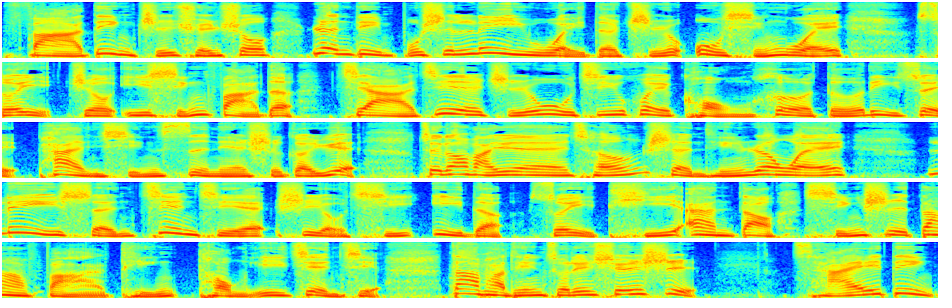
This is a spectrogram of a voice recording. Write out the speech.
法定职权说认定不是立委的职务行为，所以只有依刑法的假借职务机会恐吓得利罪判刑四年十个月。最高法院承审庭认为立审见解是有歧义。的，所以提案到刑事大法庭统一见解。大法庭昨天宣示，裁定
